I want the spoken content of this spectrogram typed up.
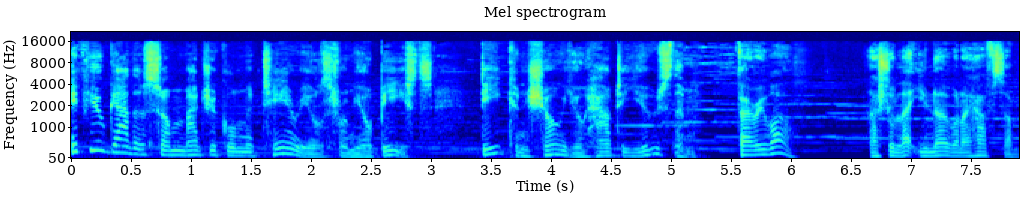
If you gather some magical materials from your beasts, Dee can show you how to use them. Very well. I shall let you know when I have some.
